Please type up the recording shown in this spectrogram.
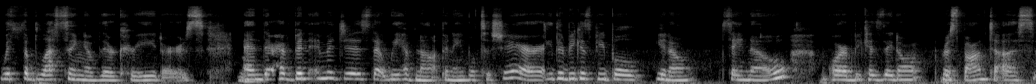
with the blessing of their creators. Mm-hmm. And there have been images that we have not been able to share, either because people, you know, say no or because they don't respond to us.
